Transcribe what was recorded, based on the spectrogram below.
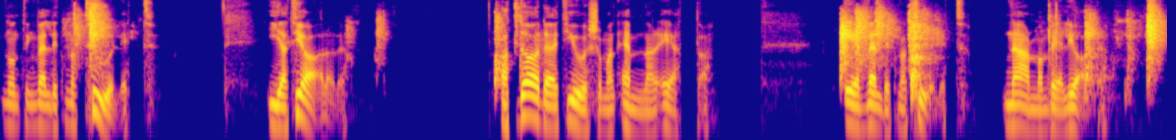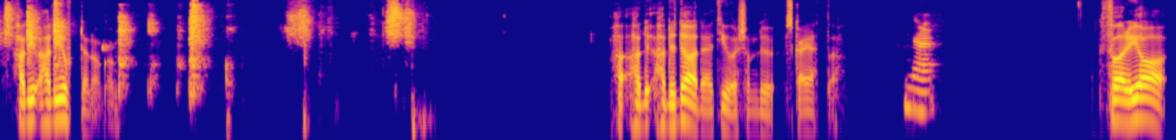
någonting väldigt naturligt i att göra det. Att döda ett djur som man ämnar äta är väldigt naturligt när man väl gör det. Har du, har du gjort det någon gång? Har, du, har du dödat ett djur som du ska äta? Nej. Före jag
